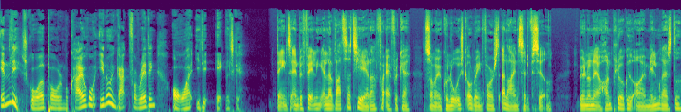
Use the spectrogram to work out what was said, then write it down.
Endelig scorede Paul Mukairo endnu en gang for Reading over i det engelske. Dagens anbefaling er Lavazza Tierra for Africa, som er økologisk og Rainforest Alliance certificeret. Bønderne er håndplukket og er mellemristet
